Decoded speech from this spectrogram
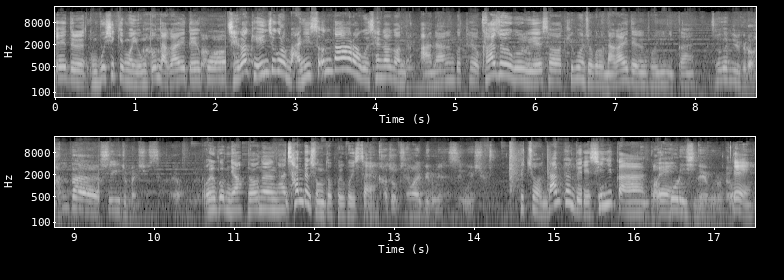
애들 공부시키면 용돈 나가야 되고 제가 개인적으로 많이 쓴다라고 생각은 안 하는 것 같아요. 가족을 위해서 기본적으로 나가야 되는 돈이니까. 선생님이 그럼 한 달 수익 좀알 수 있을까요? 월급요? 저는 한 300 정도 벌고 있어요. 가족 생활비로 쓰고 계시고 그렇죠. 남편도 있으니까. 네. 맞벌이시네요 그러면? 네.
